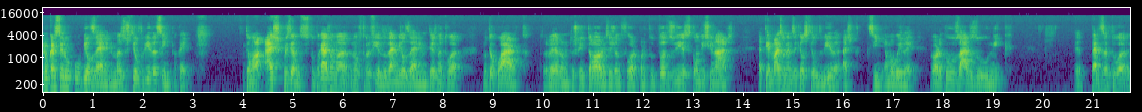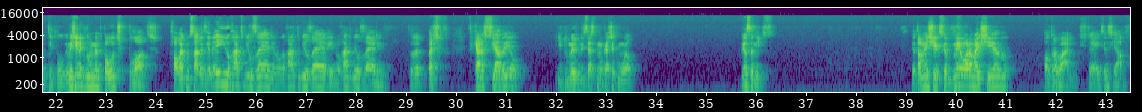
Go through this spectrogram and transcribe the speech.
Eu não quero ser o, o Bill Zanian, mas o estilo de vida, sim. Ok. Então, acho que, por exemplo, se tu pegares numa, numa fotografia do Dan Bilzerian, meteres na tua, no teu quarto, a ver, ou no teu escritório, seja onde for, para tu todos os dias te condicionares a ter mais ou menos aquele estilo de vida, acho que sim, é uma boa ideia. Agora, tu usares o nick, eh, perdes a tua. Tipo, imagina que de um momento para o outro explodes. O pessoal vai começar a dizer: Ei, o rato Bilzerian, o rato Bilzerian, o rato Bilzerian. Vais ficar associado a ele. E tu mesmo disseste que não queres ser como ele. Pensa nisso. Eu também chego sempre meia hora mais cedo ao trabalho. Isto é essencial.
